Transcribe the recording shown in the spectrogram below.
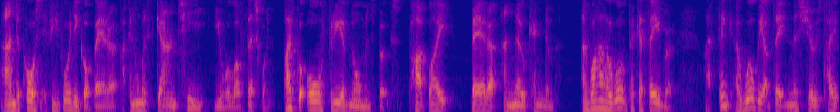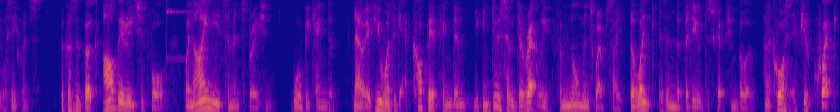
And of course, if you've already got Beara, I can almost guarantee you will love this one. I've got all three of Norman's books, Parklight, Beara and No Kingdom. And while I won't pick a favourite, I think I will be updating this show's title sequence because the book I'll be reaching for when I need some inspiration will be Kingdom. Now, if you want to get a copy of Kingdom, you can do so directly from Norman's website. The link is in the video description below. And of course, if you're quick,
